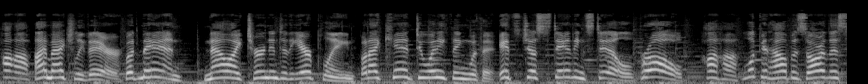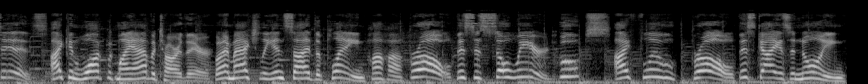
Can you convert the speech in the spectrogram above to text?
Haha, I'm actually there. But man, now I turn into the airplane, but I can't do anything with it. It's just standing still. Bro, haha, look at how bizarre this is. I can walk with my avatar there, but I'm actually inside the plane. Haha, bro, this is so weird. Oops, I flew. Bro, this guy is annoying.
